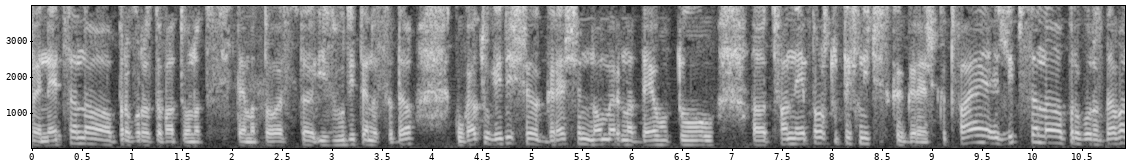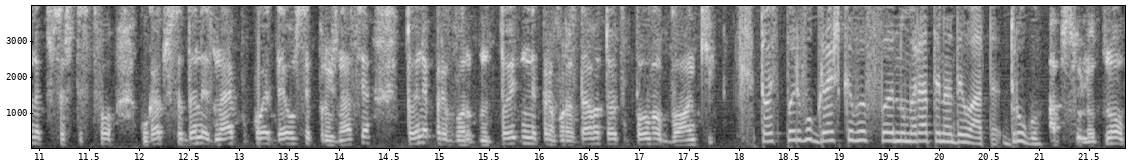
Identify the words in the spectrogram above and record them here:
венеца на правораздавателната система, т.е. изводите на съда, когато видиш грешен номер на делото, това не е просто техническа грешка, това е липса на правораздаване по същество. Когато съда не знае по кое дело се произнася, той не, превор... той не правораздава, той попълва бланки. Тоест първо грешка в номерата на делата. Друго? Абсолютно.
